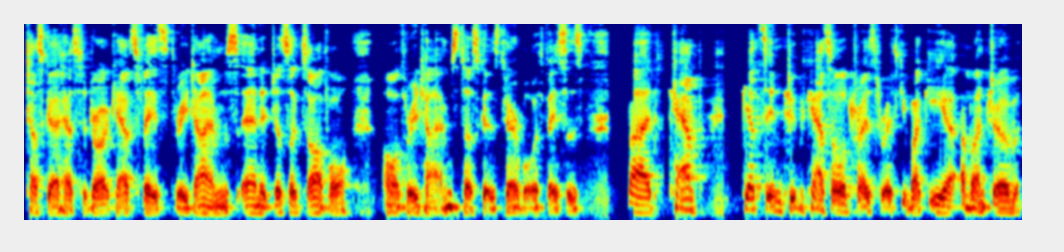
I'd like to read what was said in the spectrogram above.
Tuska has to draw Cap's face three times, and it just looks awful all three times. Tuska is terrible with faces. But Cap gets into the castle, tries to rescue Bucky. A bunch of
